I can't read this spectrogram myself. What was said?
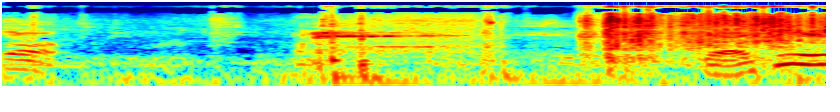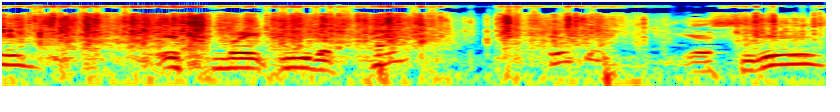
Now, right here. This might be the pump? Yes, it is.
